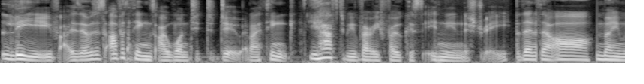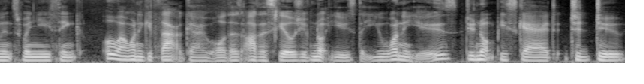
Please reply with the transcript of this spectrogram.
leave. There was just other things I wanted to do, and I think you have to be very focused in the industry. But then there are moments when you think, oh, I want to give that a go, or there's other skills you've not used that you want to use, do not be scared to do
